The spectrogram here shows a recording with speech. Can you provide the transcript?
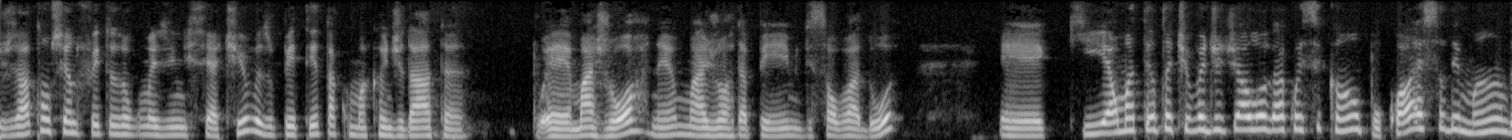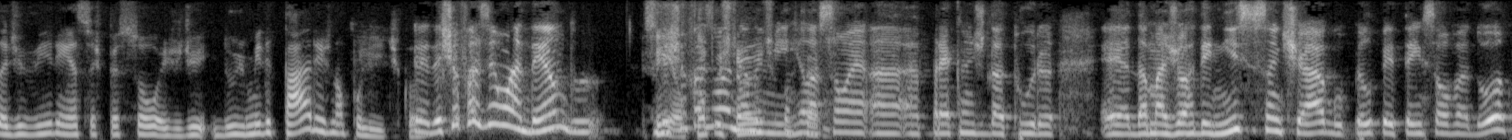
já estão sendo feitas algumas iniciativas. O PT está com uma candidata é, major, né, major da PM de Salvador, é, que é uma tentativa de dialogar com esse campo. Qual é essa demanda de virem essas pessoas, de, dos militares na política? É, deixa eu fazer um adendo Sim, Deixa é eu fazer uma adendo em relação à pré-candidatura é, da Major Denise Santiago pelo PT em Salvador.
